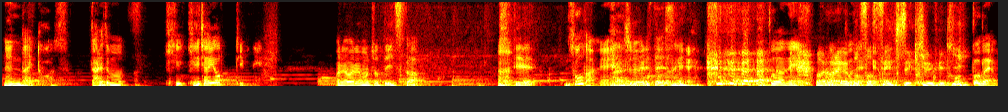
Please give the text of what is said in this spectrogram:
年代問わず、誰でも着着れちゃうよっていうね。我々もちょっといつかうん。着て、そうだね。ラジオやりたいですね。本当だね。我々がこう率先して着るべき、本当だよ。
